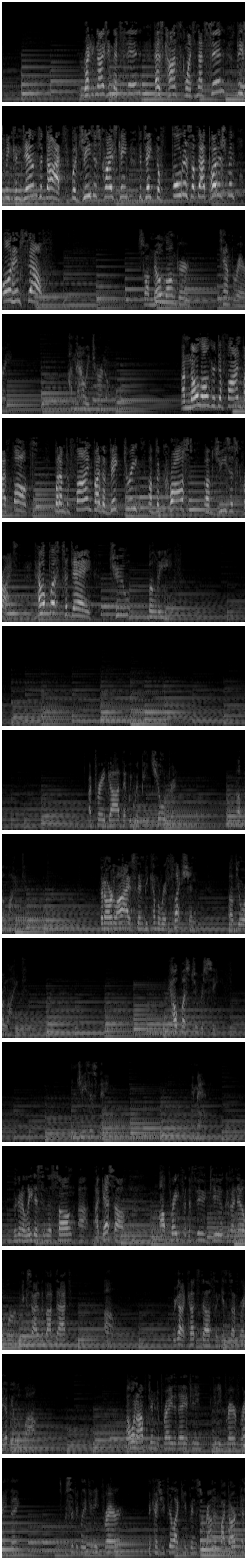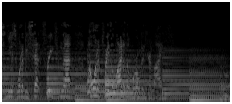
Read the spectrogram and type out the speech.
Recognizing that sin has consequence and that sin leaves me condemned to die. But Jesus Christ came to take the fullness of that punishment on Himself. So I'm no longer temporary, I'm now eternal. I'm no longer defined by faults, but I'm defined by the victory of the cross of Jesus Christ. Help us today to believe. I pray, God, that we would be children of the light. That our lives then become a reflection of your light. Help us to receive. In Jesus' name, amen. They're going to lead us in this song. Uh, I guess I'll I'll pray for the food too because I know we're excited about that. Um, we got to cut stuff and get stuff ready. It'll be a little while. I want an opportunity to pray today. If you need if you need prayer for anything, specifically if you need prayer because you feel like you've been surrounded by darkness and you just want to be set free from that, I want to pray the light of the world in your life.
